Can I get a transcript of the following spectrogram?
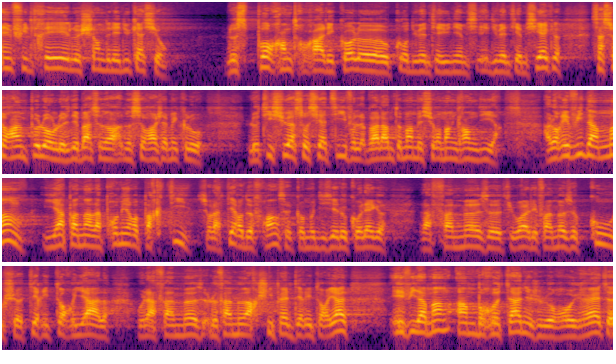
infiltrer le champ de l'éducation. Le sport rentrera à l'école euh, au cours du XXe siècle. Ça sera un peu long, le débat ne sera jamais clos le tissu associatif va lentement mais sûrement grandir. Alors évidemment, il y a pendant la première partie sur la terre de France, comme disait le collègue, la fameuse, tu vois, les fameuses couches territoriales ou le fameux archipel territorial. Évidemment, en Bretagne, je le regrette,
